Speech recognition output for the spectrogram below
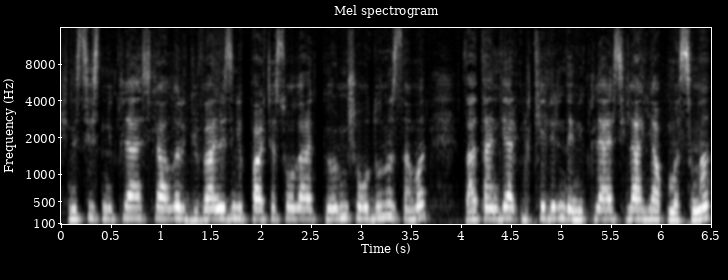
Şimdi siz nükleer silahları güvenliğinizin bir parçası olarak görmüş olduğunuz zaman zaten diğer ülkelerin de nükleer silah yapmasına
